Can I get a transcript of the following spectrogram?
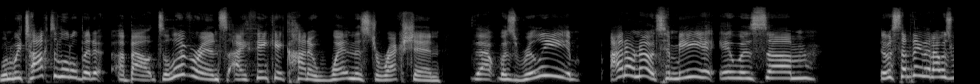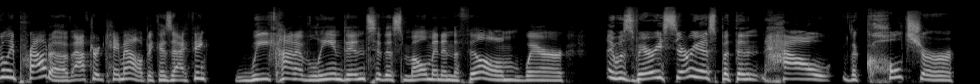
when we talked a little bit about deliverance i think it kind of went in this direction that was really i don't know to me it was um it was something that i was really proud of after it came out because i think we kind of leaned into this moment in the film where it was very serious but then how the culture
